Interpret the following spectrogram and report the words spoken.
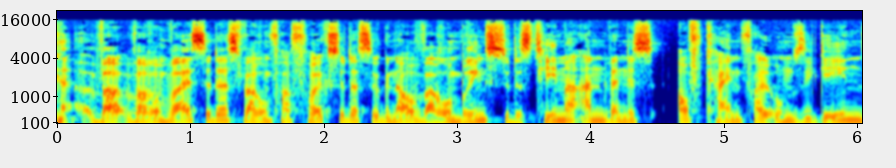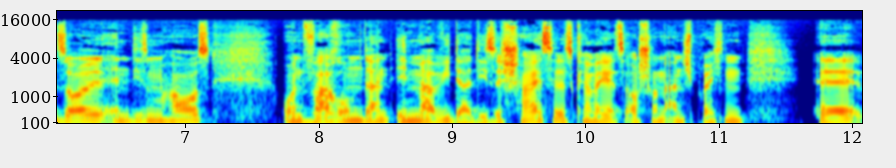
wa warum weißt du das? Warum verfolgst du das so genau? Warum bringst du das Thema an, wenn es auf keinen Fall um sie gehen soll in diesem Haus? Und warum dann immer wieder diese Scheiße, das können wir jetzt auch schon ansprechen, äh,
